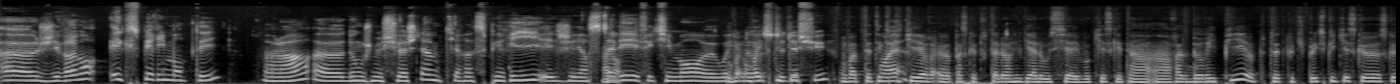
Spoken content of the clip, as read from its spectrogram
Euh, J'ai vraiment expérimenté. Voilà, euh, donc je me suis acheté un petit Raspberry et j'ai installé effectivement euh, dessus. On va peut-être expliquer, euh, parce que tout à l'heure Yves aussi a évoqué ce qu'était un, un Raspberry Pi, euh, peut-être que tu peux expliquer ce que ce que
